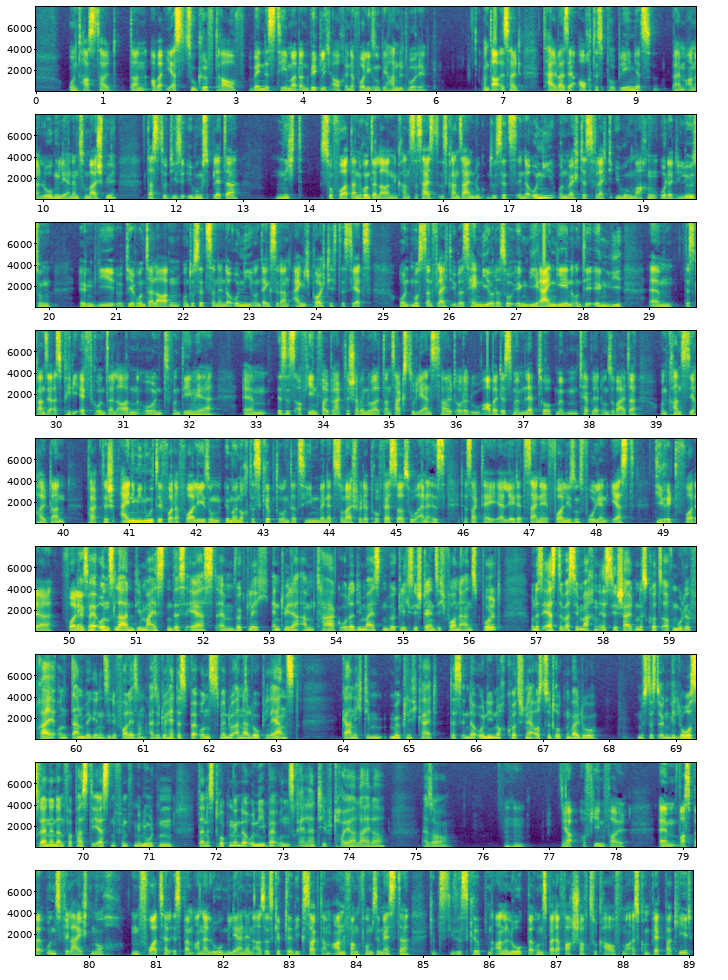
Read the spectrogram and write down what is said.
und hast halt dann aber erst Zugriff drauf, wenn das Thema dann wirklich auch in der Vorlesung behandelt wurde. Und da ist halt teilweise auch das Problem, jetzt beim analogen Lernen zum Beispiel, dass du diese Übungsblätter nicht sofort dann runterladen kannst. Das heißt, es kann sein, du, du sitzt in der Uni und möchtest vielleicht die Übung machen oder die Lösung irgendwie dir runterladen und du sitzt dann in der Uni und denkst dir dann, eigentlich bräuchte ich das jetzt und musst dann vielleicht übers Handy oder so irgendwie reingehen und dir irgendwie ähm, das Ganze als PDF runterladen und von dem her ähm, ist es auf jeden Fall praktischer, wenn du halt dann sagst, du lernst halt oder du arbeitest mit dem Laptop, mit dem Tablet und so weiter und kannst dir halt dann praktisch eine Minute vor der Vorlesung immer noch das Skript runterziehen. Wenn jetzt zum Beispiel der Professor so einer ist, der sagt, hey, er lädt jetzt seine Vorlesungsfolien erst direkt vor der Vorlesung. Bei, bei uns laden die meisten das erst ähm, wirklich entweder am Tag oder die meisten wirklich, sie stellen sich vorne ans Pult und das Erste, was sie machen, ist, sie schalten das kurz auf Moodle frei und dann beginnen sie die Vorlesung. Also du hättest bei uns, wenn du analog lernst, gar nicht die Möglichkeit, das in der Uni noch kurz schnell auszudrucken, weil du müsstest irgendwie losrennen, dann verpasst die ersten fünf Minuten. Dann ist Drucken in der Uni bei uns relativ teuer leider. Also. Mhm. Ja, auf jeden Fall. Ähm, was bei uns vielleicht noch ein Vorteil ist beim analogen Lernen, also es gibt ja wie gesagt am Anfang vom Semester gibt es diese Skripten analog bei uns bei der Fachschaft zu kaufen als Komplettpaket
